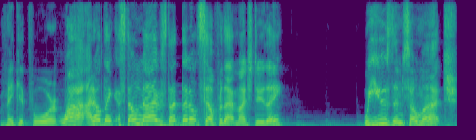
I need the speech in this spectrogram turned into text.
Make it for... Wow, I don't think... Stone knives, they don't sell for that much, do they? We use them so much.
